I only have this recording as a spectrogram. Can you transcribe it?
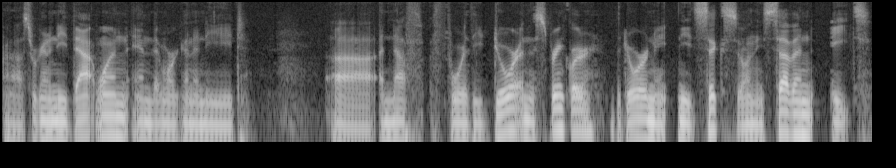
Uh, so we're going to need that one, and then we're going to need uh, enough for the door and the sprinkler. The door ne needs six, so I need seven, eight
